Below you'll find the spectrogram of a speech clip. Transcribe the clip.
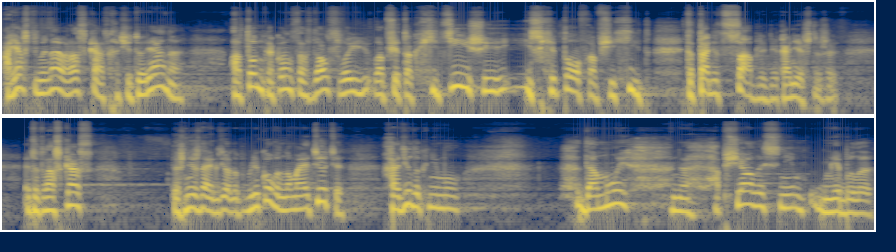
А я вспоминаю рассказ Хачатуряна о том, как он создал свой вообще так хитейший из хитов вообще хит. Это «Танец с саблями», конечно же. Этот рассказ, даже не знаю, где он опубликован, но моя тетя ходила к нему домой, общалась с ним. Мне было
